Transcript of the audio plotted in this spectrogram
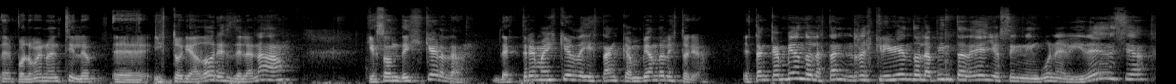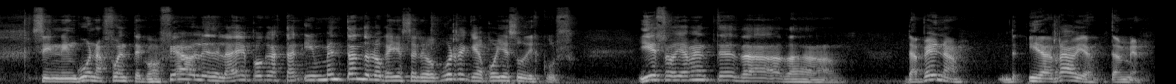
eh, por lo menos en Chile, eh, historiadores de la nada que son de izquierda, de extrema izquierda y están cambiando la historia. Están cambiando, la están reescribiendo la pinta de ellos sin ninguna evidencia, sin ninguna fuente confiable de la época, están inventando lo que a ellos se les ocurre que apoye su discurso. Y eso obviamente da, da, da pena y da rabia también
